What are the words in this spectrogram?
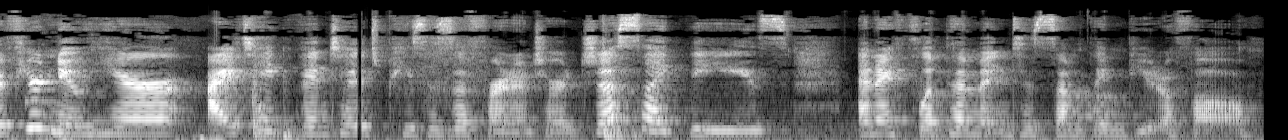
So if you're new here, I take vintage pieces of furniture just like these and I flip them into something beautiful.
